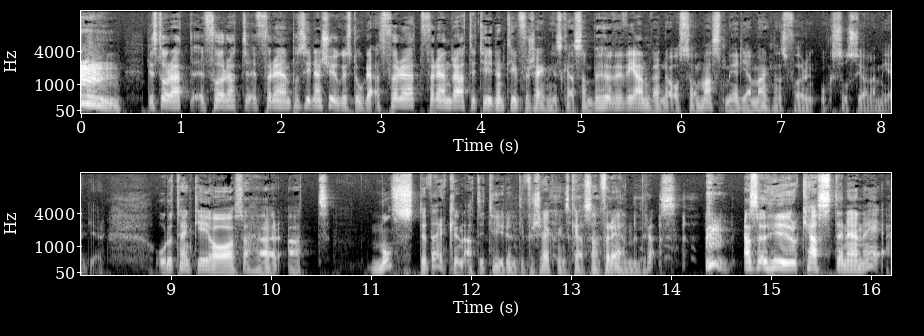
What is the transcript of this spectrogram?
det står att, för att förändra, på sidan 20 stod det att för att förändra attityden till Försäkringskassan behöver vi använda oss av massmedia, marknadsföring och sociala medier. Och då tänker jag så här att måste verkligen attityden till Försäkringskassan förändras? alltså hur kasten än är.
